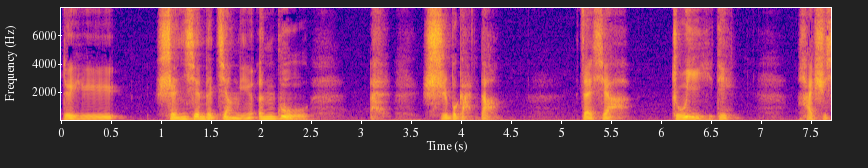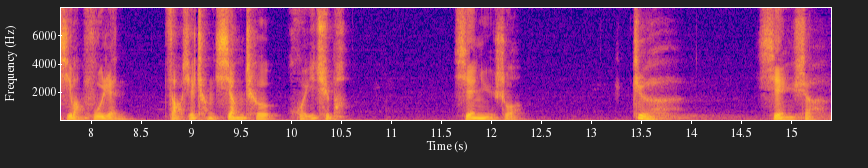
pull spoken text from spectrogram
对于神仙的降临恩顾，实不敢当。在下主意已定，还是希望夫人早些乘香车回去吧。仙女说：“这，先生，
